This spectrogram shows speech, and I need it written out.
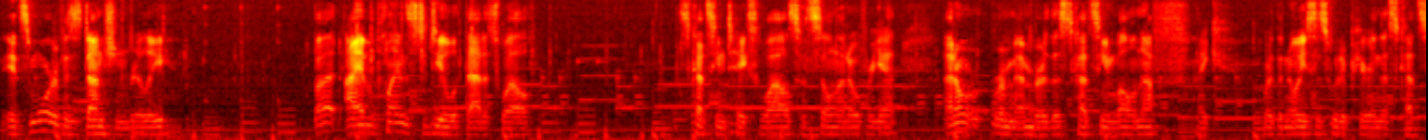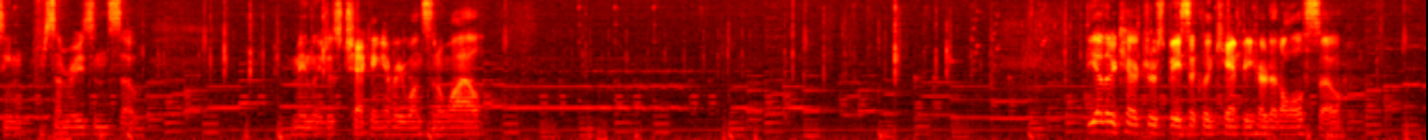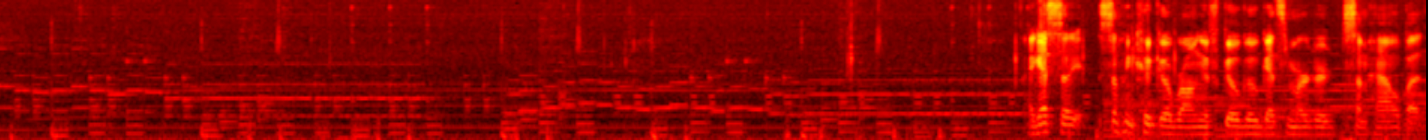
It's more of his dungeon, really. But I have plans to deal with that as well. This cutscene takes a while, so it's still not over yet. I don't remember this cutscene well enough, like, where the noises would appear in this cutscene for some reason, so... Mainly just checking every once in a while. The other characters basically can't be heard at all, so I guess uh, something could go wrong if Gogo gets murdered somehow, but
